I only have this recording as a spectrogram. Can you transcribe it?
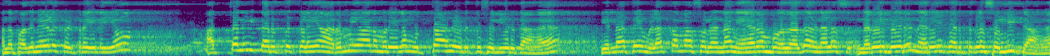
அந்த பதினேழு கட்டுரையிலையும் அத்தனை கருத்துக்களையும் அருமையான முறையில் முத்தாக எடுத்து சொல்லியிருக்காங்க. எல்லாத்தையும் விளக்கமாக சொல்லணும்னா நேரம் போதாது. அதனால் நிறைய பேர் நிறைய கருத்துக்களை சொல்லிட்டாங்க.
